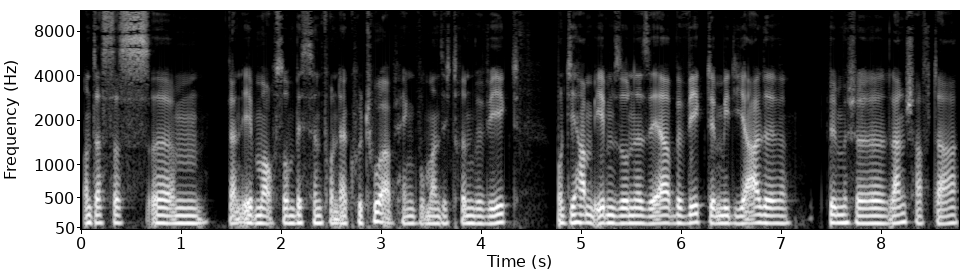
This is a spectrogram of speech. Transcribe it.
und dass das ähm, dann eben auch so ein bisschen von der Kultur abhängt, wo man sich drin bewegt. Und die haben eben so eine sehr bewegte mediale filmische Landschaft da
